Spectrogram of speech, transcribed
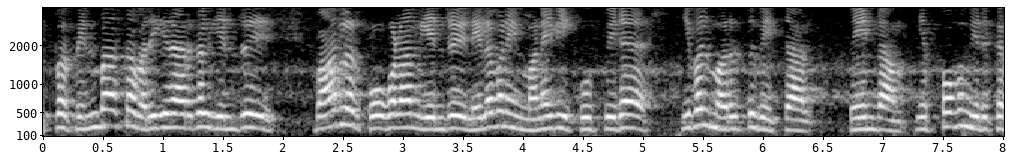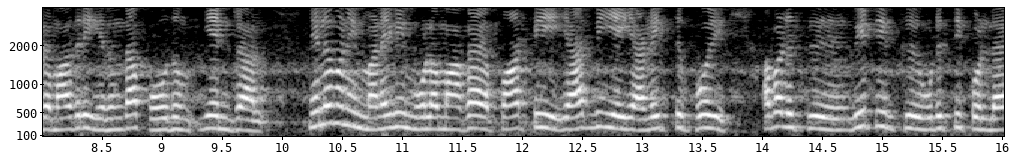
இப்போ பின்பாக்க வருகிறார்கள் என்று பார்லர் போகலாம் என்று நிலவனின் மனைவி கூப்பிட இவள் மறுத்துவிட்டாள் வேண்டாம் எப்பவும் இருக்கிற மாதிரி இருந்தால் போதும் என்றாள். நிலவனின் மனைவி மூலமாக பாட்டி யாத்வியை அழைத்து போய் அவளுக்கு வீட்டிற்கு உடுத்தி கொள்ள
